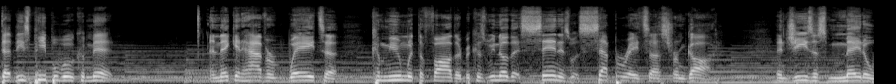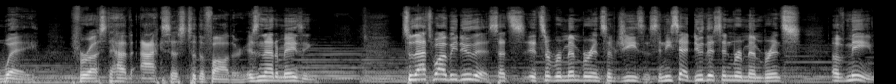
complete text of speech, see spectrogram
that these people will commit. And they can have a way to commune with the Father because we know that sin is what separates us from God. And Jesus made a way for us to have access to the Father. Isn't that amazing? So that's why we do this. That's it's a remembrance of Jesus. And he said, "Do this in remembrance of me."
